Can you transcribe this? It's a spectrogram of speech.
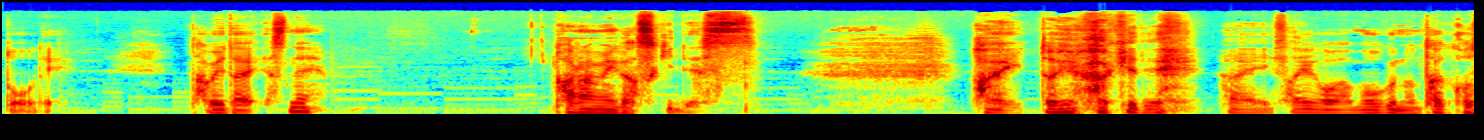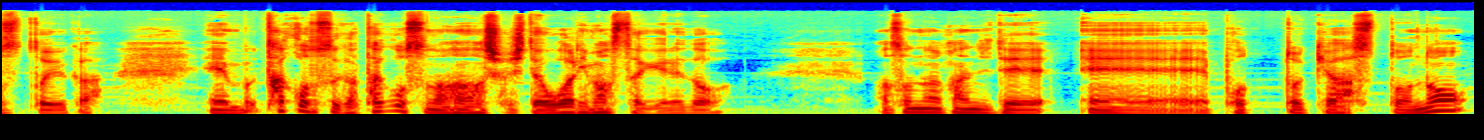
トで食べたいですね。辛めが好きです。はい。というわけで、はい。最後は僕のタコスというか、えータコスがタコスの話をして終わりましたけれど、まあ、そんな感じで、えー、ポッドキャストの、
